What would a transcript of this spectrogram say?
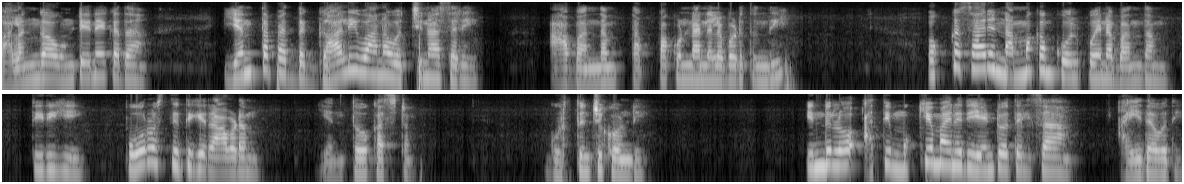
బలంగా ఉంటేనే కదా ఎంత పెద్ద గాలివాన వచ్చినా సరే ఆ బంధం తప్పకుండా నిలబడుతుంది. ఒక్కసారి నమ్మకం కోల్పోయిన బంధం తిరిగి పూర్వస్థితికి రావడం ఎంతో కష్టం. గుర్తుంచుకోండి ఇందులో అతి ముఖ్యమైనది ఏంటో తెలుసా? ఐదవది.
